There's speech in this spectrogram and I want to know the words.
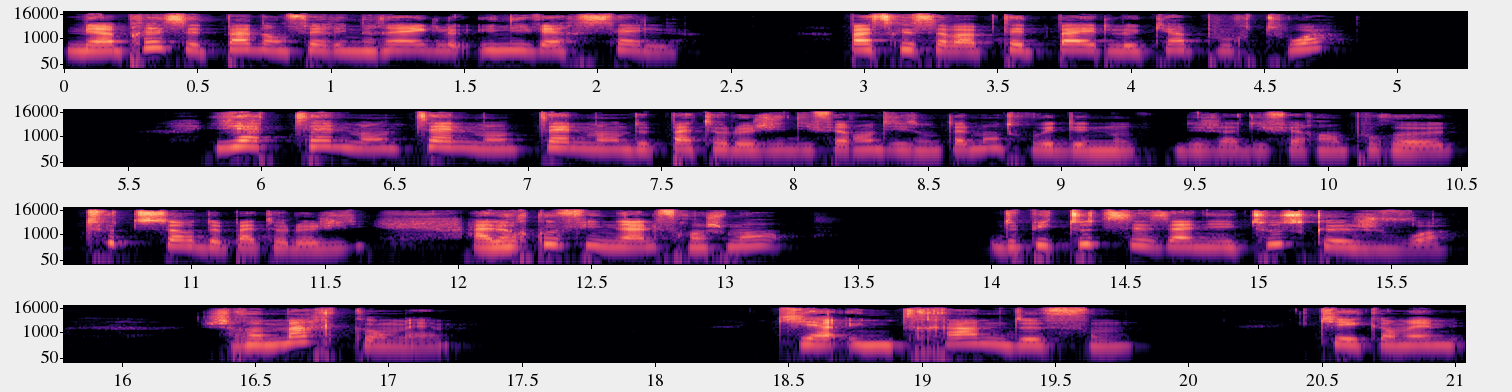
Mais après c'est pas d'en faire une règle universelle parce que ça va peut-être pas être le cas pour toi il y a tellement, tellement, tellement de pathologies différentes. Ils ont tellement trouvé des noms déjà différents pour euh, toutes sortes de pathologies. Alors qu'au final, franchement, depuis toutes ces années, tout ce que je vois, je remarque quand même qu'il y a une trame de fond qui est quand même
